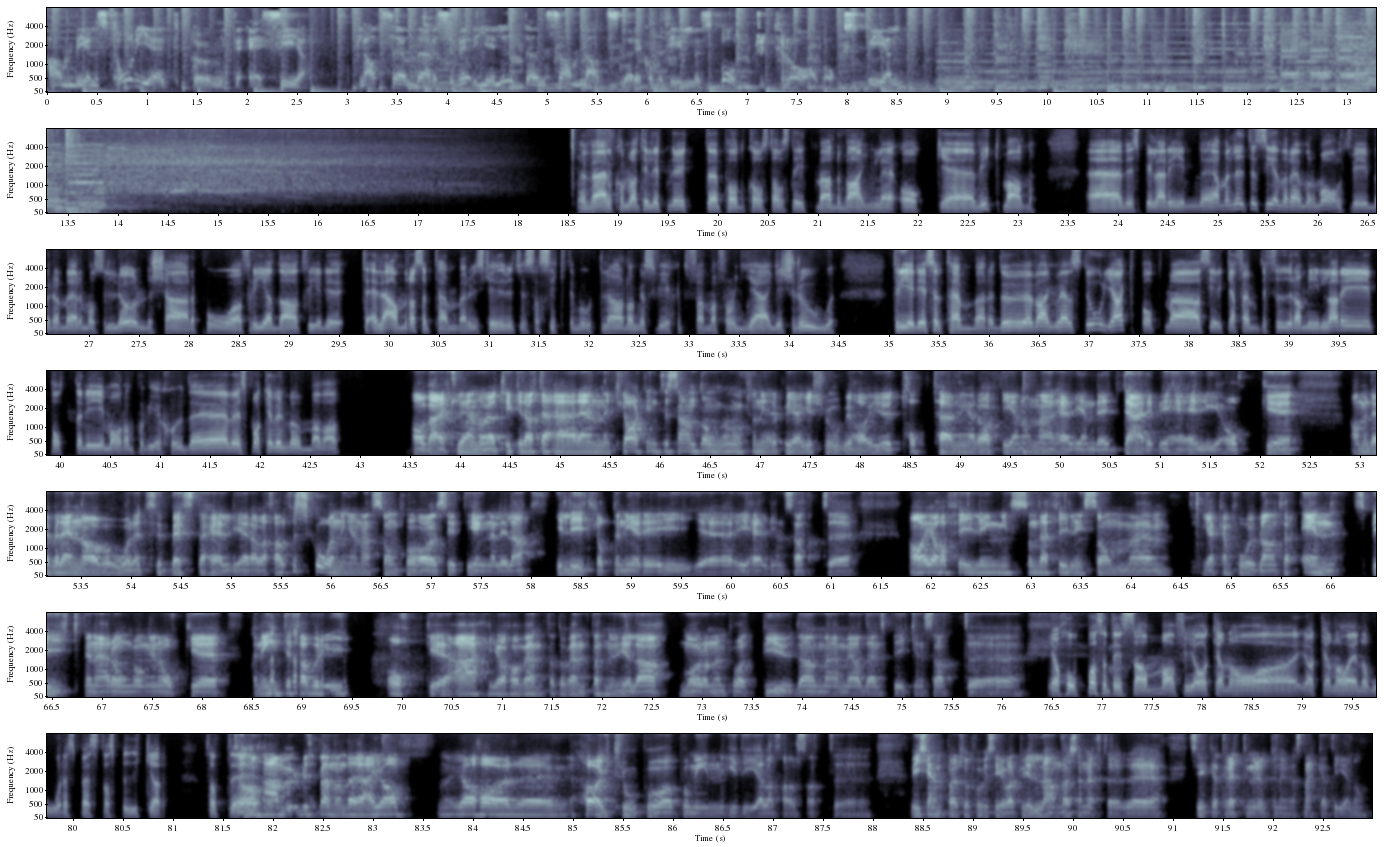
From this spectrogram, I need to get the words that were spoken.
Andelstorget.se Platsen där Sverigeeliten samlats när det kommer till sport, trav och spel. Välkomna till ett nytt eh, podcastavsnitt med Wangle och eh, Wickman. Eh, vi spelar in eh, ja, men lite senare än normalt. Vi börjar närma oss lunch här på fredag, 3 eller 2 september. Vi ska givetvis ha sikte mot lördagens V75 från Jägersro 3 september. Du Wangle, en stor jackpot med cirka 54 millar i potten i morgon på V7. Det smakar väl mumma, va? Ja, verkligen. Och jag tycker att det är en klart intressant omgång också nere på Jägersro. Vi har ju topptävlingar rakt igenom den här helgen. Det är derbyhelg och eh, ja, men det är väl en av årets bästa helger, i alla fall för skåningarna som får ha sitt egna lilla Elitlopp där nere i, eh, i helgen. Så att äh, ja, jag har feeling, sån där feeling som äh, jag kan få ibland för en spik den här omgången och den är inte favorit. Och äh, jag har väntat och väntat nu hela morgonen på att bjuda med mig av den spiken så att. Äh... Jag hoppas att det är samma, för jag kan ha. Jag kan ha en av årets bästa spikar. Så att, ja, eh, men det blir spännande. Jag, jag har eh, hög tro på, på min idé i alla fall, så att eh, vi kämpar så får vi se vart vi landar sen efter eh, cirka 30 minuter när vi har snackat igenom.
